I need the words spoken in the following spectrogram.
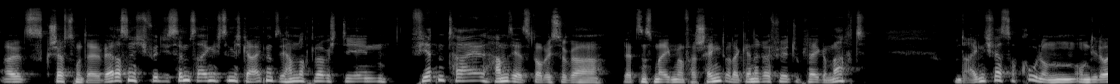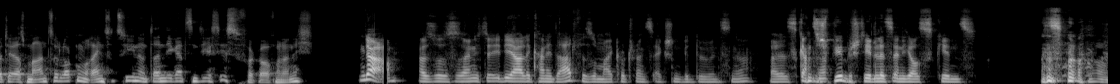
als Geschäftsmodell, wäre das nicht für die Sims eigentlich ziemlich geeignet? Sie haben noch, glaube ich, den vierten Teil, haben sie jetzt, glaube ich, sogar letztens mal irgendwann verschenkt oder generell Free-to-Play gemacht. Und eigentlich wäre es doch cool, um, um die Leute erstmal anzulocken, reinzuziehen und dann die ganzen DSCs zu verkaufen, oder nicht? Ja, also es ist eigentlich der ideale Kandidat für so Microtransaction-Gedöns, ne? Weil das ganze ja. Spiel besteht letztendlich aus Skins. so. oh.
